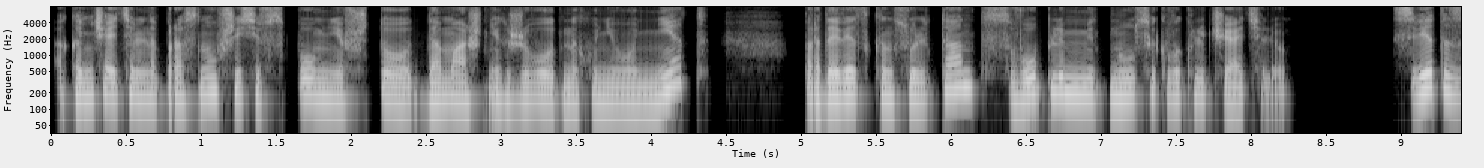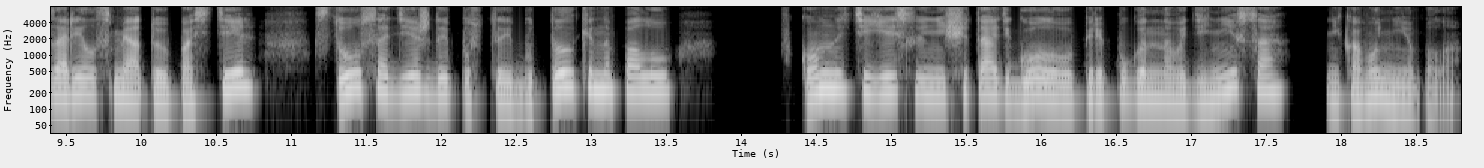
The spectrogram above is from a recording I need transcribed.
Окончательно проснувшись и вспомнив, что домашних животных у него нет, продавец-консультант с воплем метнулся к выключателю. Свет озарил смятую постель, стул с одеждой, пустые бутылки на полу, в комнате, если не считать голову перепуганного Дениса, никого не было.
